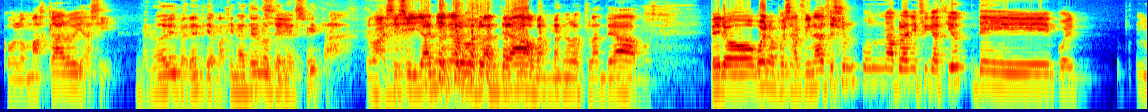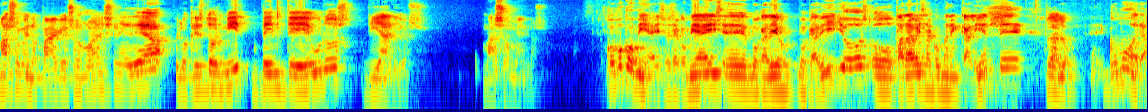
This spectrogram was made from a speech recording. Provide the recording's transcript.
con lo más caro y así. Menuda diferencia, imagínate un hotel Sí. en Suiza. Bueno, sí, sí, ya ni nos lo planteábamos, ni nos lo planteábamos. Pero bueno, pues al final haces un- una planificación de, pues, más o menos, para que os hagáis una idea, lo que es dormir 20 euros diarios, más o menos. ¿Cómo comíais? O sea, ¿comíais eh, bocadillo- bocadillos o parabais a comer en caliente? Claro. Eh, ¿Cómo era?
